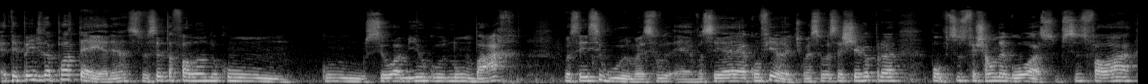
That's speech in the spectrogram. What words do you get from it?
é depende da plateia, né? Se você está falando com com seu amigo num bar, você é inseguro, mas é, você é confiante. Mas se você chega para, pô, preciso fechar um negócio, preciso falar,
